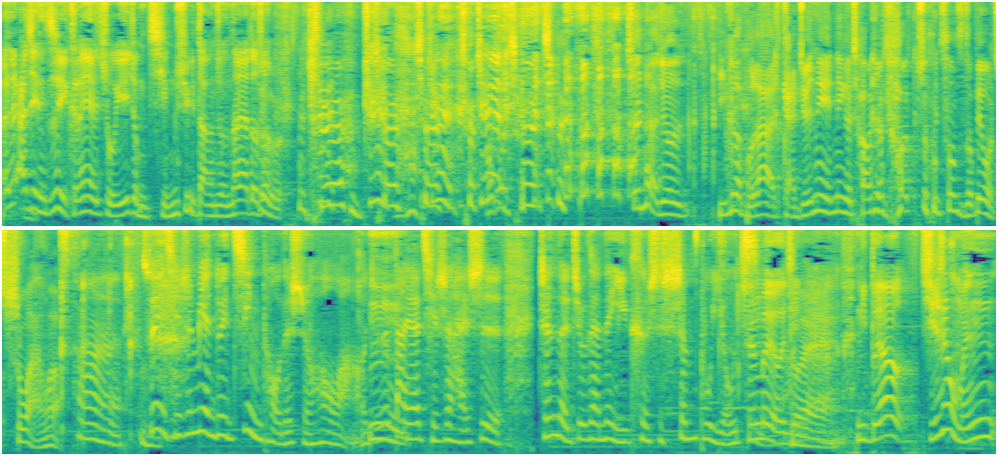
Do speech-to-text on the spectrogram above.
而且而且你自己可能也处于一种情绪当中，大家都说吃吃吃吃吃，吃吃，真的就一个不落，感觉那那个超市超粽粽子都被我吃完了。嗯，所以其实面对镜头的时候啊，我觉得大家其实还是真的就在那一刻是身不由己，身不由己。对，你不要，其实我们。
